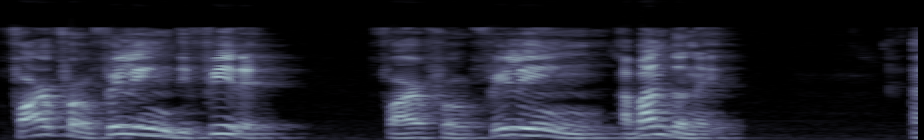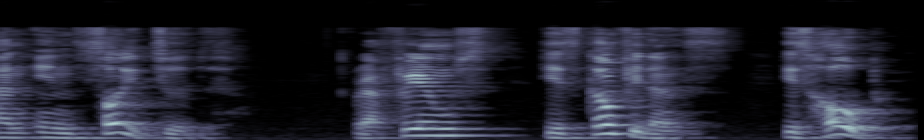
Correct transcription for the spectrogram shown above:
far from feeling defeated, far from feeling abandoned, and in solitude reaffirms his confidence, his hope,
